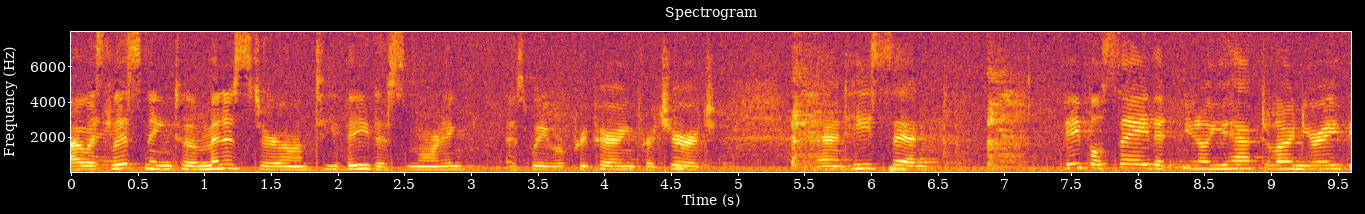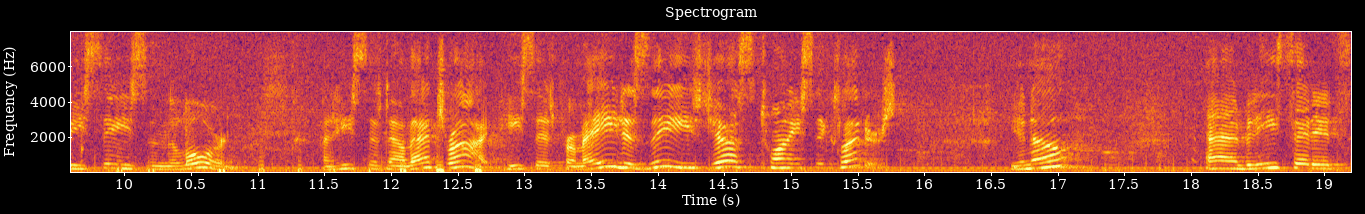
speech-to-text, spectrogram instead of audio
I was listening to a minister on TV this morning as we were preparing for church, and he said, People say that, you know, you have to learn your ABCs in the Lord. And he says, Now that's right. He says, From A to Z is just 26 letters, you know? And, but he said it's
